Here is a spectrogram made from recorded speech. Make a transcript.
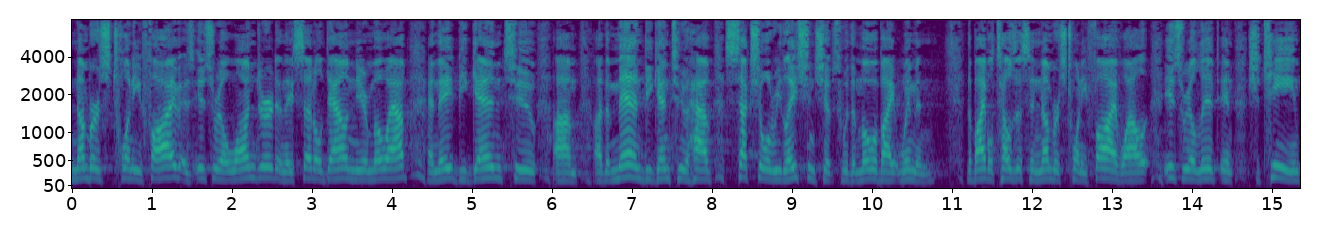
Numbers 25 as Israel wandered and they settled down near Moab and they began to, um, uh, the men began to have sexual relationships with the Moabite women. The Bible tells us in Numbers 25, while Israel lived in Shittim,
